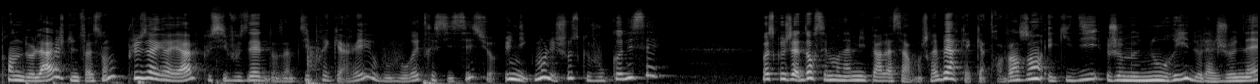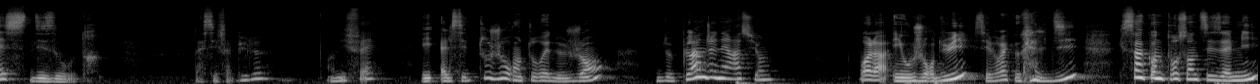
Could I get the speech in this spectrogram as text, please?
prendre de l'âge d'une façon plus agréable que si vous êtes dans un petit précaré où vous vous rétrécissez sur uniquement les choses que vous connaissez. Moi, ce que j'adore, c'est mon ami Perla Servan-Schreiber, qui a 80 ans et qui dit Je me nourris de la jeunesse des autres. Bah, c'est fabuleux, en effet. Et elle s'est toujours entourée de gens de plein de générations. Voilà. Et aujourd'hui, c'est vrai qu'elle dit que 50% de ses amis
